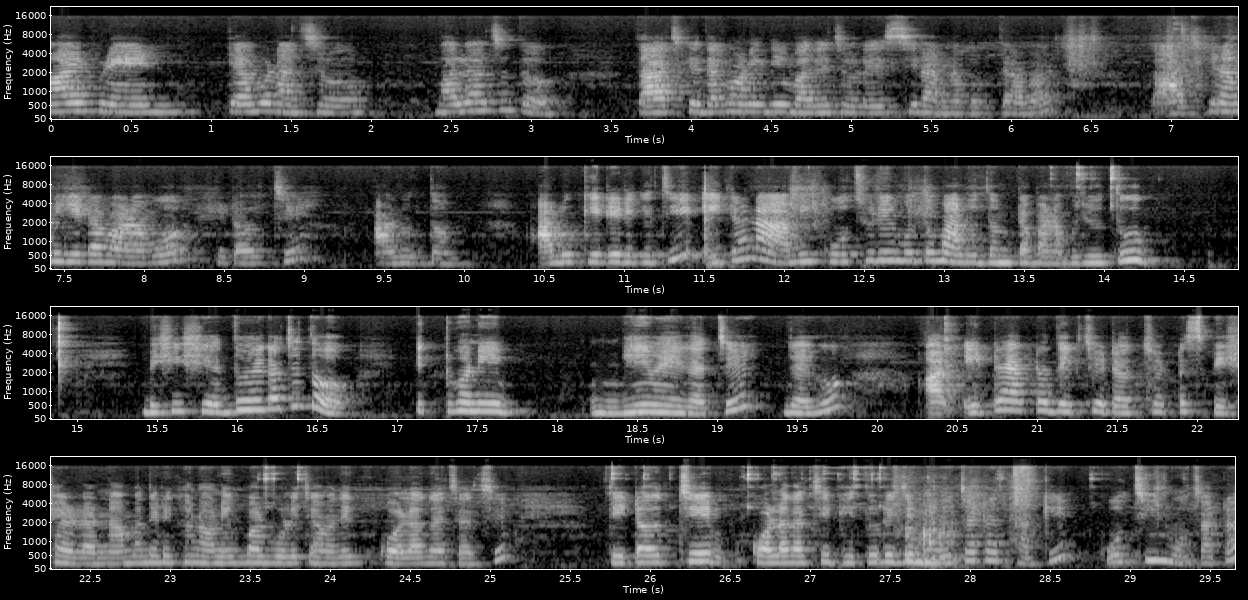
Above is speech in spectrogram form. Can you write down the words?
হাই ফ্রেন্ড কেমন আছো? ভালো আছো তো? তা আজকে দেখো অনেকদিন বাদে চলে এসেছি রান্না করতে আবার। তো আজকের আমি যেটা বানাবো সেটা হচ্ছে আলুর দম। আলু কেটে রেখেছি। এটা না আমি কচুরির মতো আলুর দমটা বানাবো। যেহেতু বেশি সেদ্ধ হয়ে গেছে তো, একটুখানি ভেঙে গেছে, যাই হোক। আর এটা একটা দেখছি, এটা হচ্ছে একটা স্পেশাল রান্না। আমাদের এখানে অনেকবার বলেছে, আমাদের কলা গাছ আছে। এটা হচ্ছে কলা গাছের ভেতরে যে মোচাটা থাকে, কচি মোচাটা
